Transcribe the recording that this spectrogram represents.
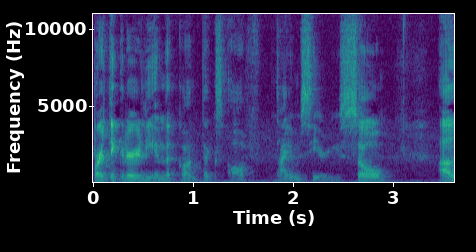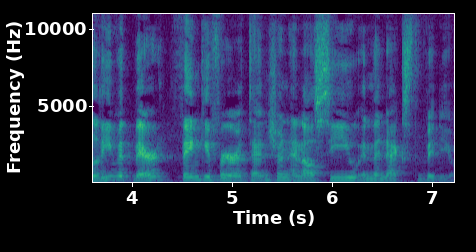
particularly in the context of time series. So I'll leave it there. Thank you for your attention and I'll see you in the next video.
